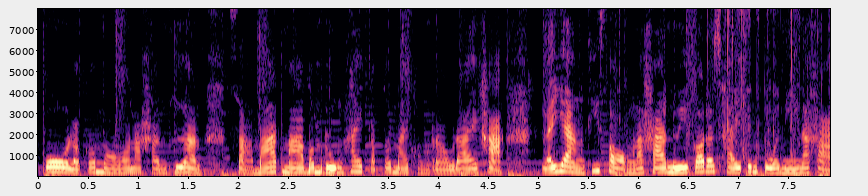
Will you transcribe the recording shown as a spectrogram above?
โก้แล้วก็มอนะคะเพื่อนสามารถมาบำรุงให้กับต้นไม้ของเราได้ค่ะ และอย่างที่สองนะคะนุ้ยก็จะใช้เป็นตัวนี้นะคะ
